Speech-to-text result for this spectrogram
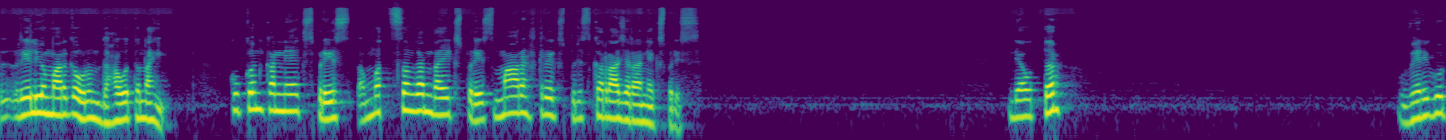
रेल्वे मार्गावरून धावत नाही? Konkan Kanya express Matsyagandha express Maharashtra express का राजाराणी एक्सप्रेस द्या उत्तर. व्हेरी गुड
